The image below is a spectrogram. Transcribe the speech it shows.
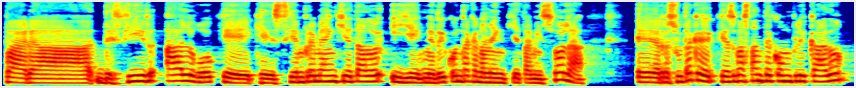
para decir algo que, siempre me ha inquietado y me doy cuenta que no me inquieta a mí sola. Eh, resulta que, es bastante complicado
